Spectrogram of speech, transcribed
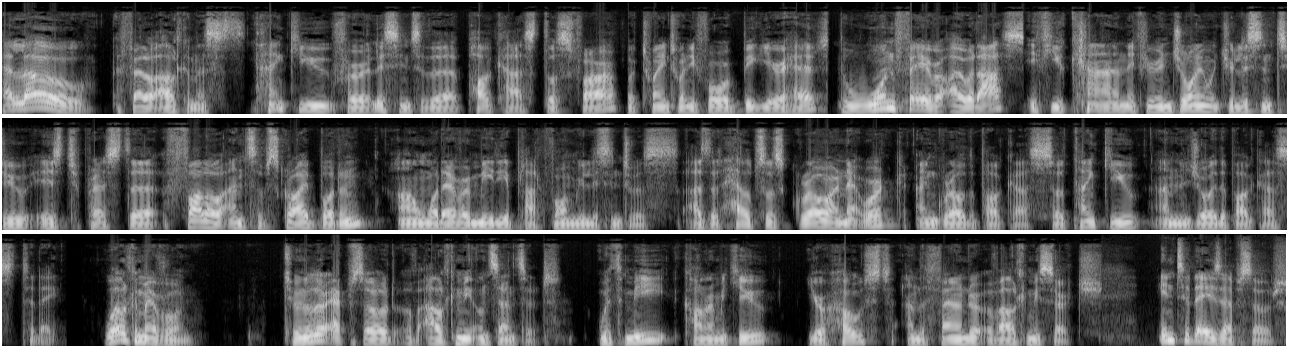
Hello, fellow alchemists. Thank you for listening to the podcast thus far. 2024, big year ahead. The one favor I would ask, if you can, if you're enjoying what you're listening to, is to press the follow and subscribe button on whatever media platform you listen to us, as it helps us grow our network and grow the podcast. So thank you and enjoy the podcast today. Welcome, everyone, to another episode of Alchemy Uncensored with me, Connor McHugh, your host and the founder of Alchemy Search. In today's episode,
